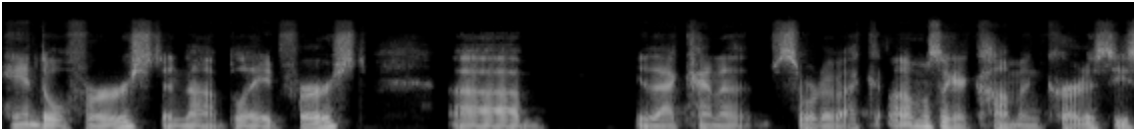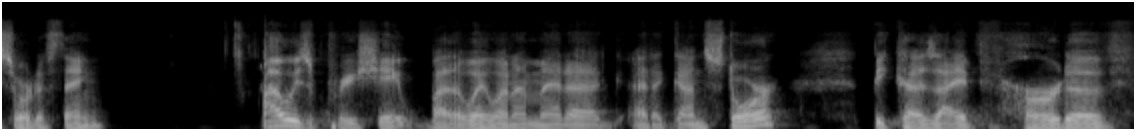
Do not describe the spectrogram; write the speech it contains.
handle first and not blade first. Um, you know, that kind of sort of almost like a common courtesy sort of thing. I always appreciate, by the way, when I'm at a at a gun store because I've heard of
